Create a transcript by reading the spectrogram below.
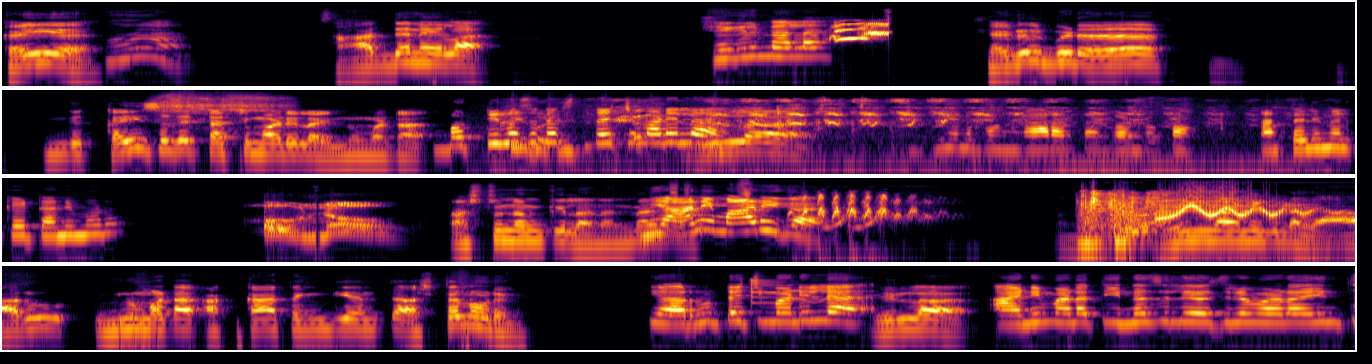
ಕೈ? ಹ್ಮ್. ಸಾಧ್ಯನೇ ಇಲ್ಲ. ಹೆಗಲಿನಲ್ಲ ಮ್ಯಾಲ. ಹೆಗಲ್ ಬಿಡ. ಹಿಂಗ ಕೈ ಸದೆ ಟಚ್ ಮಾಡಿಲ್ಲ ಇನ್ನು ಮಟ ಬಟ್ಟಿಲ ಟಚ್ ಮಾಡಿಲ್ಲ. ಇಲ್ಲ. ಏನು ಬಂಗಾರ ತಗೊಂಡಪ್ಪ ನಾನು ತಲೆ ಮೇಲೆ ಕೈ ಟನಿ ಮಾಡು. ಅಷ್ಟು ನಂಬಿಕಿಲ್ಲ ನನ್ನ ನೀ ಮೇಲೆ. ಯಾನಿ ಮಾಡೀಗ ಇಲ್ಲ ನಾನಿಗೆ ನಾ ಯಾರು ಇನ್ನು ಮಟ ಅಕ್ಕ ತಂಗಿ ಅಂತ ಅಷ್ಟ ನೋಡೇನಿ. ಯಾರು ಟಚ್ ಮಾಡಿಲ್ಲ. ಇಲ್ಲ. ಆಣಿ ಮಾಡತ್ ಇನ್ನೊಂದ್ಸಲ ಯೋಚನೆ ಮಾಡ ಇಂತ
